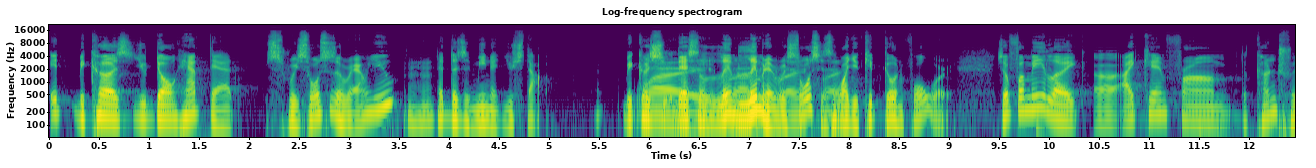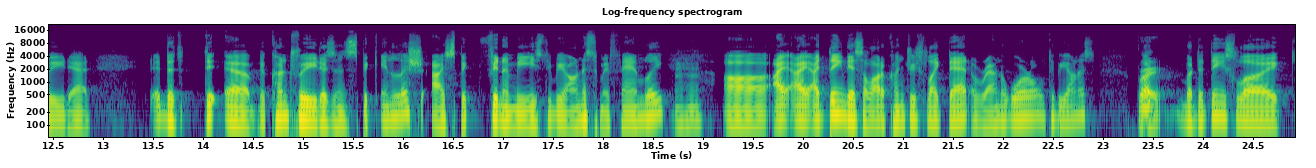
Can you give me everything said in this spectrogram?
it because you don't have that resources around you. That doesn't mean that you stop because there's a lim- right, limited resources right. while you keep going forward. So for me, like uh, I came from the country that the the, uh, the country doesn't speak English. I speak Vietnamese to be honest. My family. Mm-hmm. Uh, I, I I think there's a lot of countries like that around the world. To be honest. But, Right. But the thing is, like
